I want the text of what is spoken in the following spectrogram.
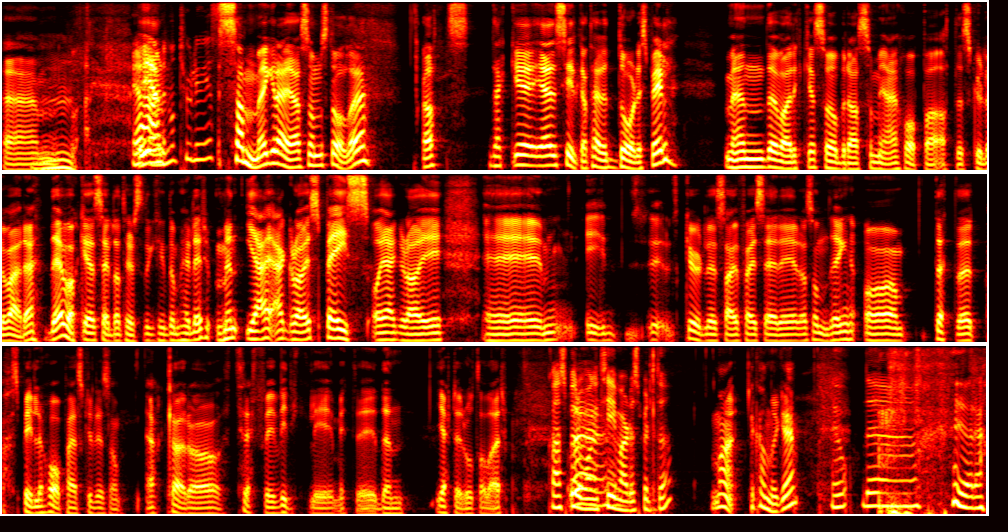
Um, Ja, er det naturligvis? Samme greia som Ståle. At det er ikke Jeg sier ikke at det er et dårlig spill, men det var ikke så bra som jeg håpa at det skulle være. Det var ikke Selda Tears of the Kingdom heller, men jeg er glad i space, og jeg er glad i, eh, i kule sci-fi-serier og sånne ting. Og dette spillet håpa jeg skulle liksom Jeg klare å treffe virkelig midt i den hjerterota der. Kan jeg spørre hvor mange timer du spilte? Nei, det kan du ikke. Jo, det gjør jeg.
